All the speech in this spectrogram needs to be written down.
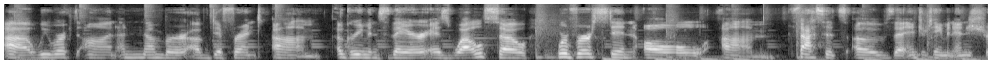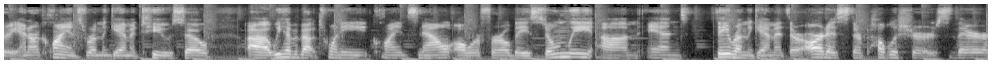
uh, we worked on a number of different um, agreements there as well. So, we're versed in all. Um, facets of the entertainment industry, and our clients run the gamut too. So uh, we have about 20 clients now, all referral based only, um, and they run the gamut. They're artists, they're publishers, they're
